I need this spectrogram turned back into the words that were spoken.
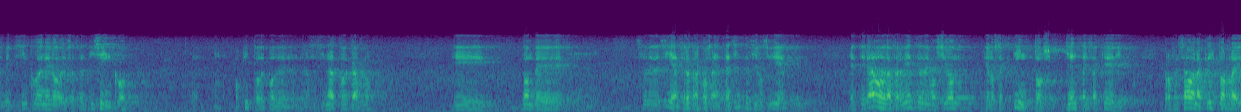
el 25 de enero del 75, un poquito después del asesinato de Carlos, y donde se le decía, entre otras cosas, en, síntesis lo siguiente, enterados de la ferviente devoción que los extintos, Yenta y Saqueri, profesaban a Cristo Rey,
